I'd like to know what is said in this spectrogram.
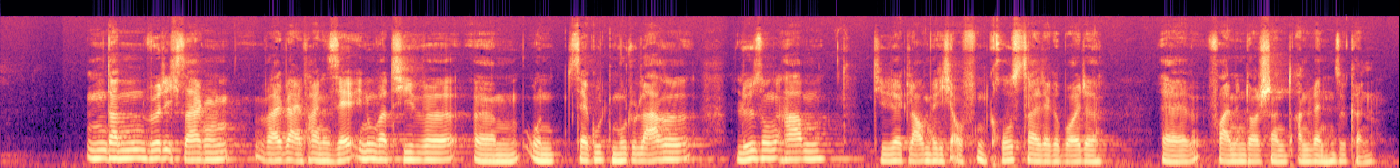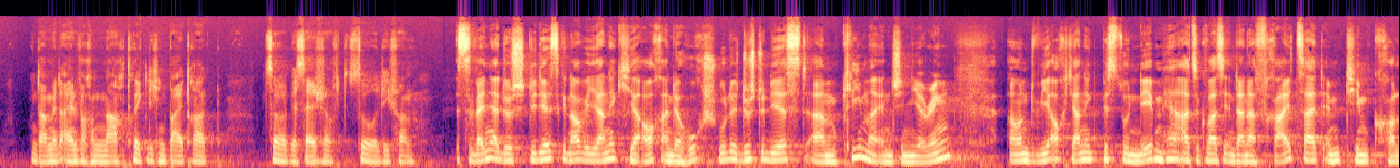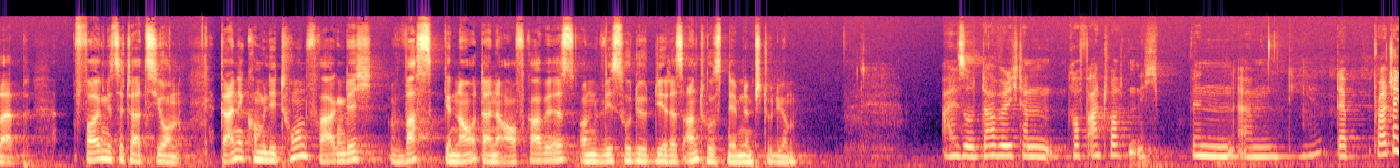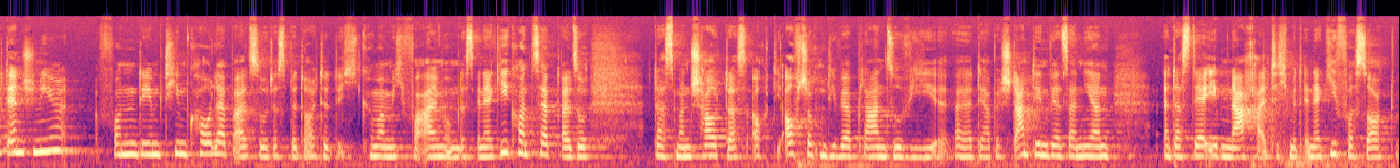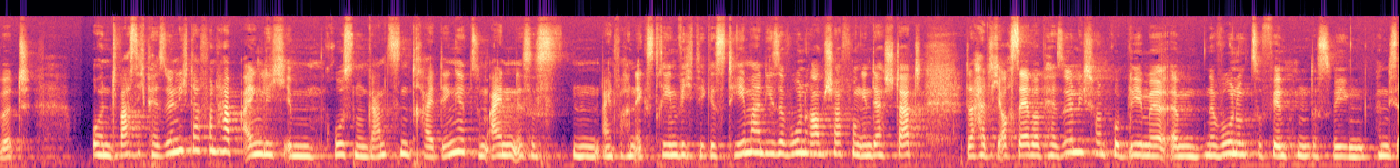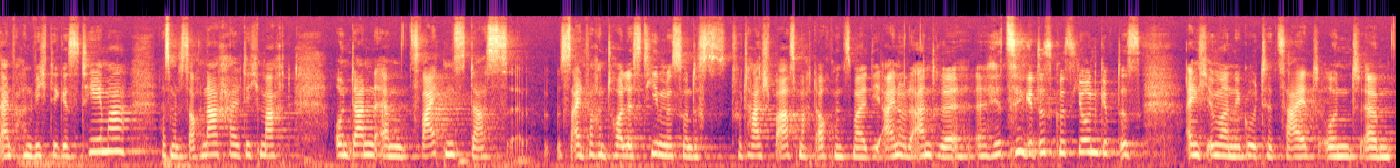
Dann würde ich sagen, weil wir einfach eine sehr innovative ähm, und sehr gut modulare Lösung haben, die wir glauben, wirklich auf einen Großteil der Gebäude, äh, vor allem in Deutschland, anwenden zu können. Und damit einfach einen nachträglichen Beitrag zur Gesellschaft zu liefern. Svenja, du studierst genau wie Yannick hier auch an der Hochschule. Du studierst ähm, Klimaengineering. Und wie auch Yannick bist du nebenher, also quasi in deiner Freizeit im Team Collab. folgende Situation. Deine Kommilitonen fragen dich, was genau deine Aufgabe ist und wieso du dir das antust neben dem Studium. Also da würde ich dann darauf antworten, ich bin ähm, die, der Project Engineer von dem Team CoLab. Also das bedeutet, ich kümmere mich vor allem um das Energiekonzept, also dass man schaut, dass auch die Aufstockung, die wir planen, sowie äh, der Bestand, den wir sanieren, äh, dass der eben nachhaltig mit Energie versorgt wird. Und was ich persönlich davon habe, eigentlich im Großen und Ganzen drei Dinge. Zum einen ist es ein, einfach ein extrem wichtiges Thema, diese Wohnraumschaffung in der Stadt. Da hatte ich auch selber persönlich schon Probleme, ähm, eine Wohnung zu finden. Deswegen finde ich es einfach ein wichtiges Thema, dass man das auch nachhaltig macht. Und dann ähm, zweitens, dass es einfach ein tolles Team ist und es total Spaß macht, auch wenn es mal die ein oder andere äh, hitzige Diskussion gibt, ist eigentlich immer eine gute Zeit. Und ähm,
